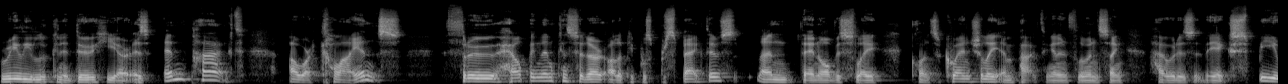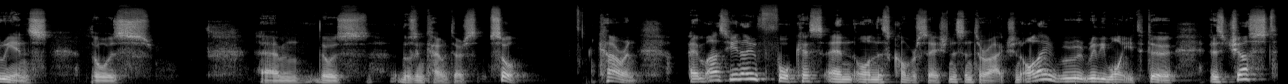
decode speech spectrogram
really looking to do here is impact our clients through helping them consider other people's perspectives, and then obviously, consequentially, impacting and influencing how it is that they experience those um, those those encounters. So, Karen, um, as you now focus in on this conversation, this interaction, all I re really want you to do is just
